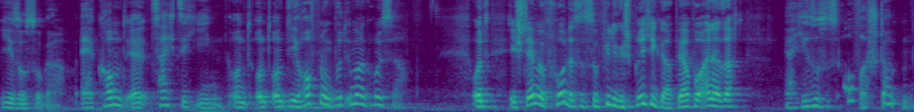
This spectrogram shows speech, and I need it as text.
Jesus sogar. Er kommt, er zeigt sich ihnen und, und, und die Hoffnung wird immer größer. Und ich stelle mir vor, dass es so viele Gespräche gab, ja, wo einer sagt, ja, Jesus ist auferstanden.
